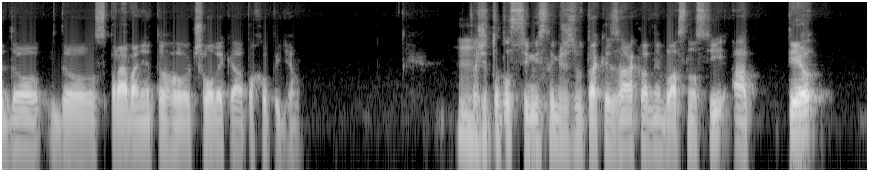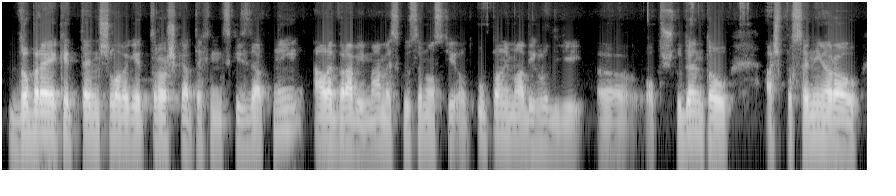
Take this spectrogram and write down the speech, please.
do, do správania toho človeka a pochopiť ho. Hmm. Takže toto si myslím, že sú také základné vlastnosti a tie, dobré je, keď ten človek je troška technicky zdatný, ale vraví, máme skúsenosti od úplne mladých ľudí, e, od študentov až po seniorov,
